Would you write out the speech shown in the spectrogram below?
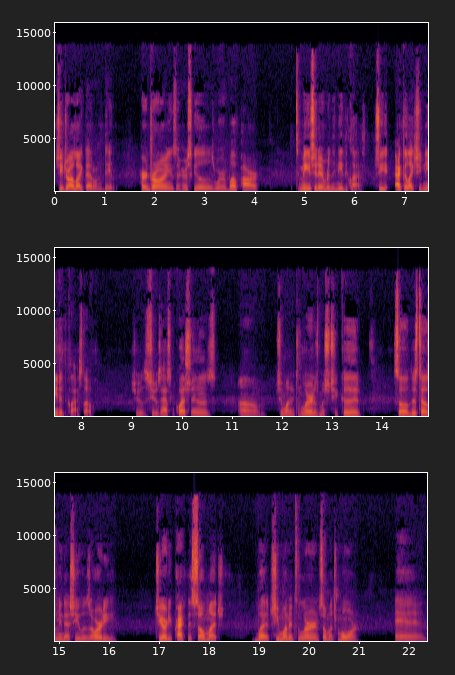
She draw like that on the daily. Her drawings and her skills were above par. To me, she didn't really need the class. She acted like she needed the class though. She was she was asking questions. Um, she wanted to learn as much as she could. So this tells me that she was already she already practiced so much, but she wanted to learn so much more, and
